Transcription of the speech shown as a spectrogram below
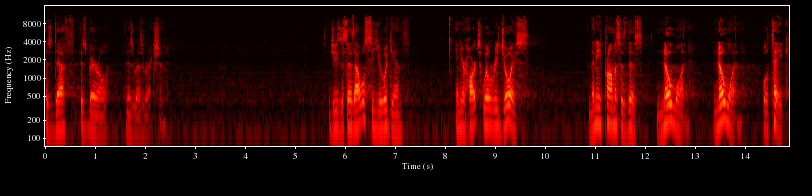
his death, his burial, and his resurrection. Jesus says, I will see you again, and your hearts will rejoice. And then he promises this no one, no one will take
